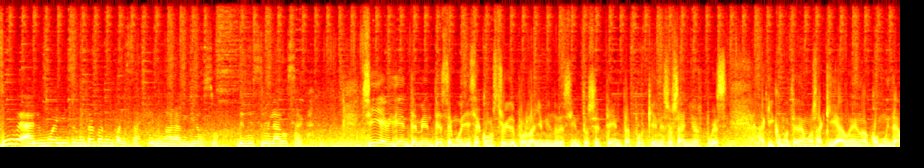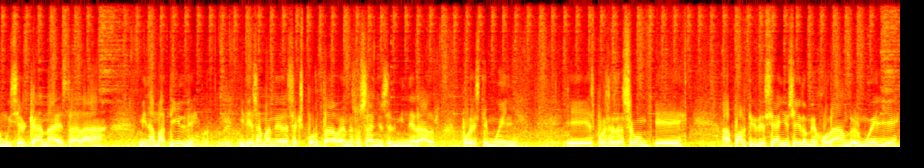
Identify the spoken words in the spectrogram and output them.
sube al muelle y se encuentra con un paisaje maravilloso de nuestro lago Salgado. Sí, evidentemente este muelle se ha construido por el año 1970 porque en esos años, pues aquí como tenemos aquí a una comunidad muy cercana, está la mina Matilde y de esa manera se exportaba en esos años el mineral por este muelle. Eh, es por esa razón que a partir de ese año se ha ido mejorando el muelle,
